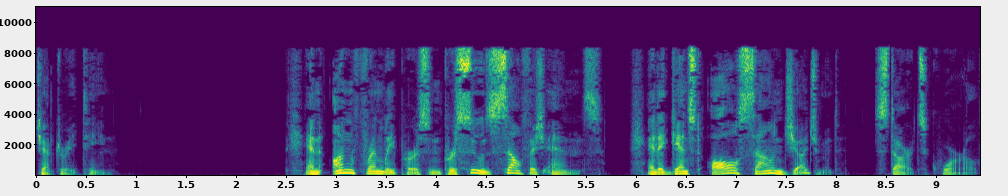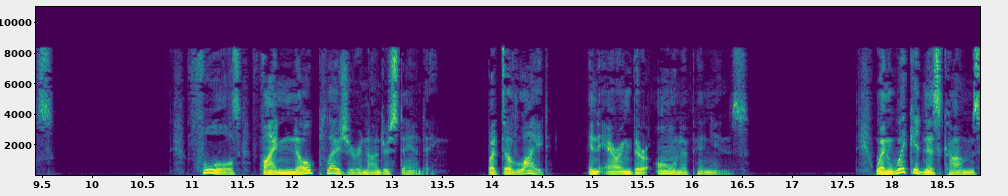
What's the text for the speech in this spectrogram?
chapter 18 an unfriendly person pursues selfish ends and against all sound judgment starts quarrels. Fools find no pleasure in understanding but delight in airing their own opinions. When wickedness comes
